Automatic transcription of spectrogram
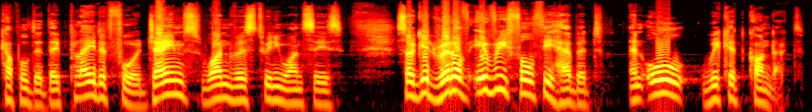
couple did. They played it forward. James 1, verse 21 says, So get rid of every filthy habit and all wicked conduct.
